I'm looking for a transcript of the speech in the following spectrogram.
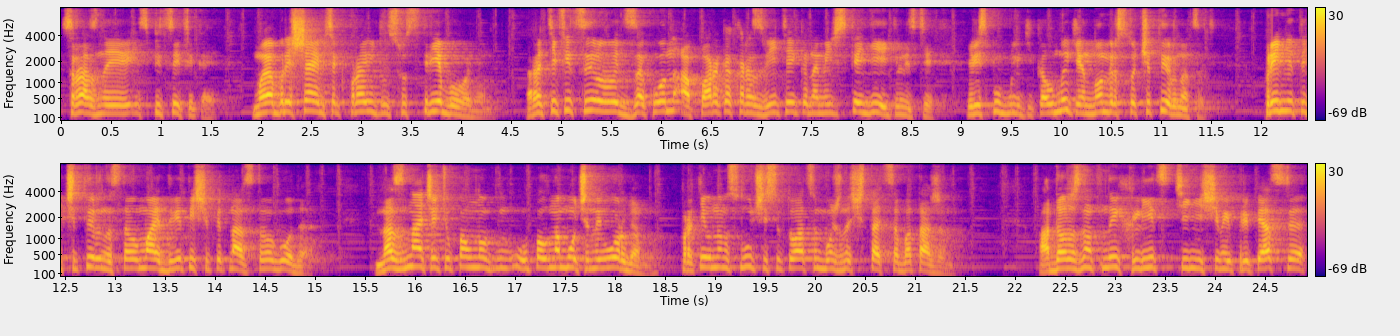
с разной спецификой. Мы обращаемся к правительству с требованием ратифицировать закон о парках развития экономической деятельности Республики Калмыкия номер 114 принятый 14 мая 2015 года, назначить уполномоченный орган. В противном случае ситуацию можно считать саботажем. А должностных лиц, чинящими препятствия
